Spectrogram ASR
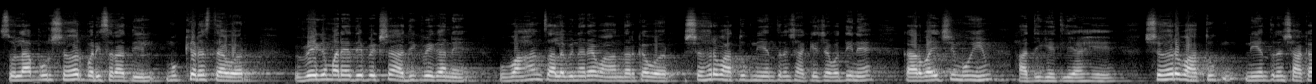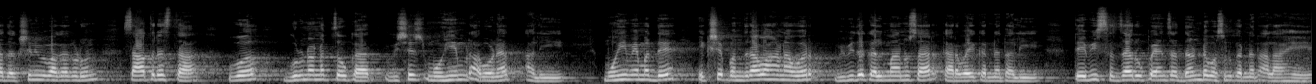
सोलापूर शहर परिसरातील मुख्य रस्त्यावर वेगमर्यादेपेक्षा अधिक वेगाने वाहन चालविणाऱ्या वाहनधारकावर शहर वाहतूक नियंत्रण शाखेच्या वतीने कारवाईची मोहीम हाती घेतली आहे. शहर वाहतूक नियंत्रण शाखा दक्षिण विभागाकडून सात रस्ता व गुरुनानक चौकात विशेष मोहीम राबवण्यात आली. मोहिमेमध्ये एकशे पंधरा वाहनावर विविध कलमानुसार कारवाई करण्यात आली. तेवीस हजार रुपयांचा दंड वसूल करण्यात आला आहे.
